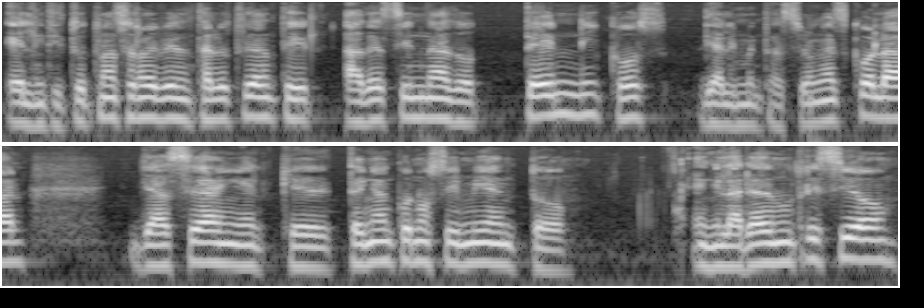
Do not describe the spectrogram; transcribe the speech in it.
el Instituto Nacional de Bienestar Estudiantil ha designado técnicos de alimentación escolar, ya sea en el que tengan conocimiento en el área de nutrición,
